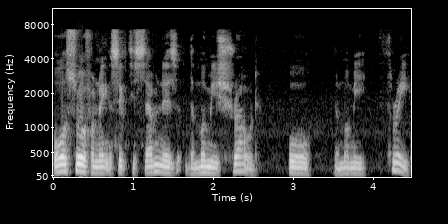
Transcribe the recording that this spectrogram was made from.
Also from 1967 is The Mummy's Shroud, or The Mummy 3.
